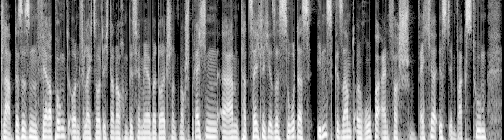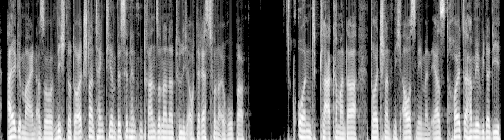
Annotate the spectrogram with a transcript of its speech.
klar, das ist ein fairer Punkt und vielleicht sollte ich dann auch ein bisschen mehr über Deutschland noch sprechen. Ähm, tatsächlich ist es so, dass insgesamt Europa einfach schwächer ist im Wachstum allgemein. Also nicht nur Deutschland hängt hier ein bisschen hinten dran, sondern natürlich auch der Rest von Europa. Und klar kann man da Deutschland nicht ausnehmen. Erst heute haben wir wieder die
